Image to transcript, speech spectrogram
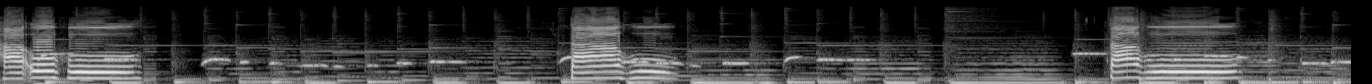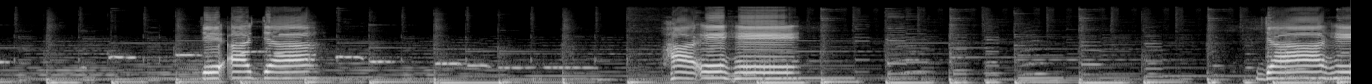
Hauhu रहा हूँ के आजा हाए है। जाहे।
